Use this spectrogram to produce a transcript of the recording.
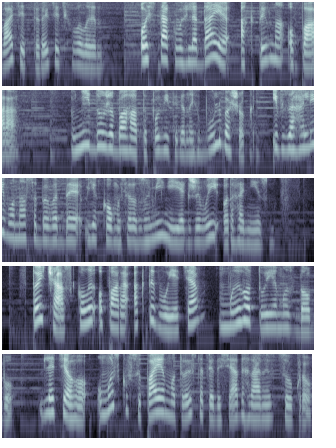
20-30 хвилин. Ось так виглядає активна опара. В ній дуже багато повітряних бульбашок, і взагалі вона себе веде в якомусь розумінні як живий організм. В той час, коли опара активується, ми готуємо здобу. Для цього у миску всипаємо 350 г цукру.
